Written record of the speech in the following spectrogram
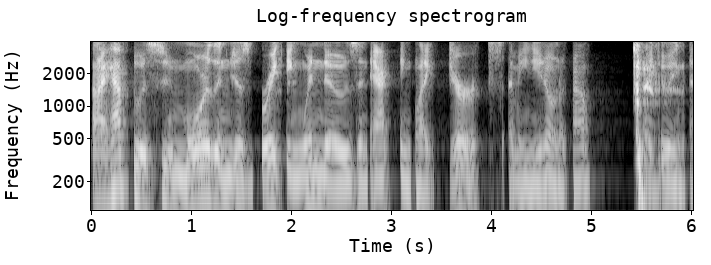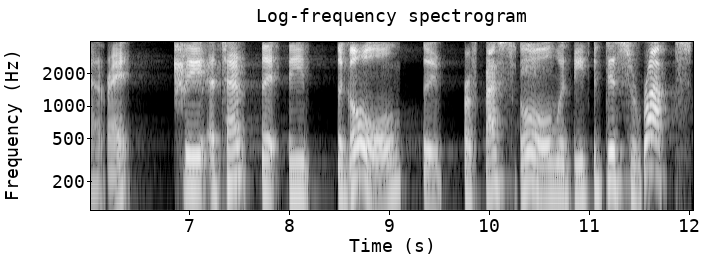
I have to assume, more than just breaking windows and acting like jerks. I mean, you don't accomplish by doing that, right? The attempt that the the goal, the professed goal, would be to disrupt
